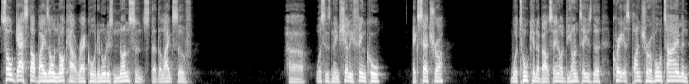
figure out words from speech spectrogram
so gassed up by his own knockout record and all this nonsense that the likes of uh what's his name, Shelly Finkel, etc. were talking about saying, oh, Deontay's the greatest puncher of all time and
